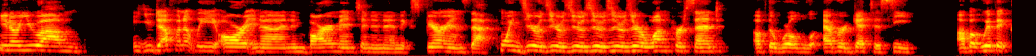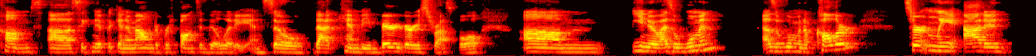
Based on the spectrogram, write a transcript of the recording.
you know, you um you definitely are in an environment and in an experience that 0.0000001% of the world will ever get to see. Uh, but with it comes a significant amount of responsibility. And so that can be very, very stressful. Um, you know, as a woman, as a woman of color, certainly added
